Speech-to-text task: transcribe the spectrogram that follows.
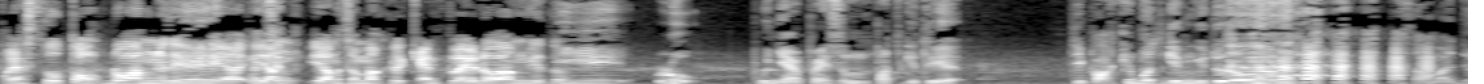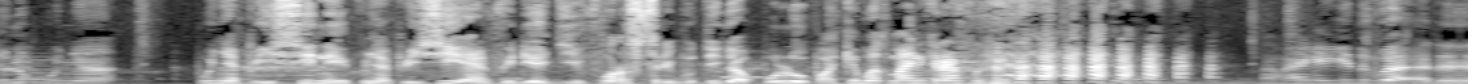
press to talk doang gitu Iya, ya. Ya- Yang ngecek- yang cuma click and play doang gitu. Iya, lu punya PS4 gitu ya? Dipakai buat game gitu doang. Sama aja lu punya punya PC nih, punya PC Nvidia GeForce 1030, pakai buat Minecraft. Namanya kayak gitu gua, ada.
